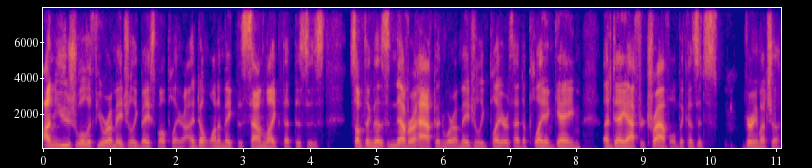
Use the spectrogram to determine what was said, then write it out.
unusual if you're a major league baseball player. I don't want to make this sound like that this is something that has never happened where a major league player has had to play a game a day after travel because it's very much a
